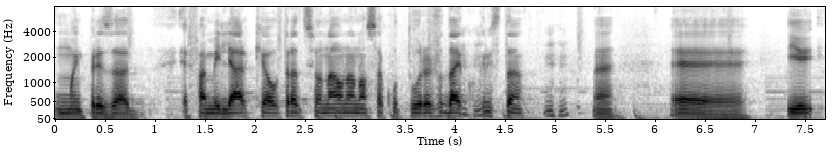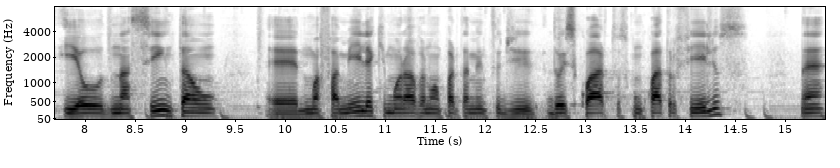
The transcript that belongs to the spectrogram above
uma empresa é, familiar que é o tradicional na nossa cultura judaico-cristã, uhum. uhum. né? É, e, e eu nasci, então, é, numa família que morava num apartamento de dois quartos com quatro filhos, né?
